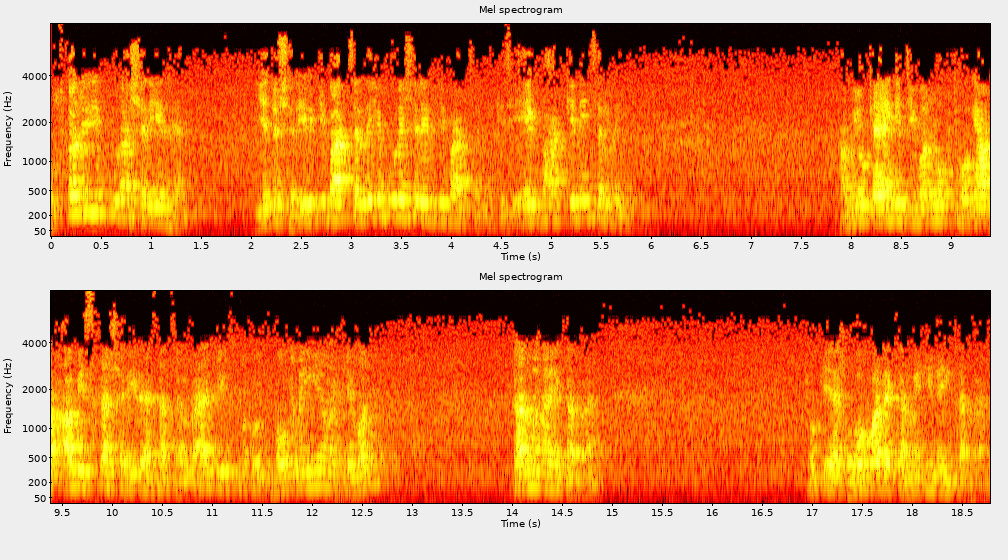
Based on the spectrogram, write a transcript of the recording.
उसका जो ये पूरा शरीर है, ये जो शरीर की बात चल रही है पूरे शरीर की बात चल रही है। किसी एक भाग की नहीं चल रही है। हम यू कहें कि जीवन मुक्त हो गया और अब इसका शरीर ऐसा चल रहा है कि इसमें कोई भोग नहीं है और केवल कर्म नहीं कर रहा है। क्योंकि तो यह भोग वाले कर्म ही नहीं कर रहा है।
